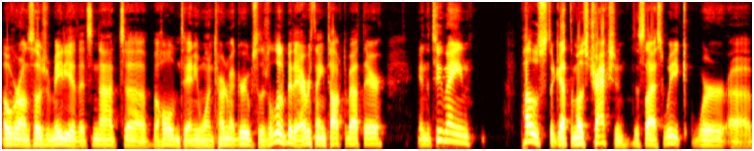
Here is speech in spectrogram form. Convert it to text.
over on social media that's not uh, beholden to any one tournament group. So there's a little bit of everything talked about there. And the two main posts that got the most traction this last week were uh,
